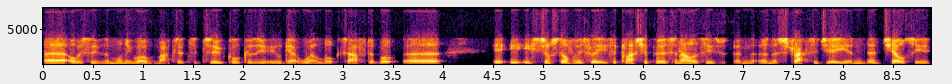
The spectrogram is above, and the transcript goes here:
Uh, obviously, the money won't matter to Tuchel because he'll get well looked after, but uh, it, it's just obviously it's a clash of personalities and, and a strategy. And, and Chelsea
